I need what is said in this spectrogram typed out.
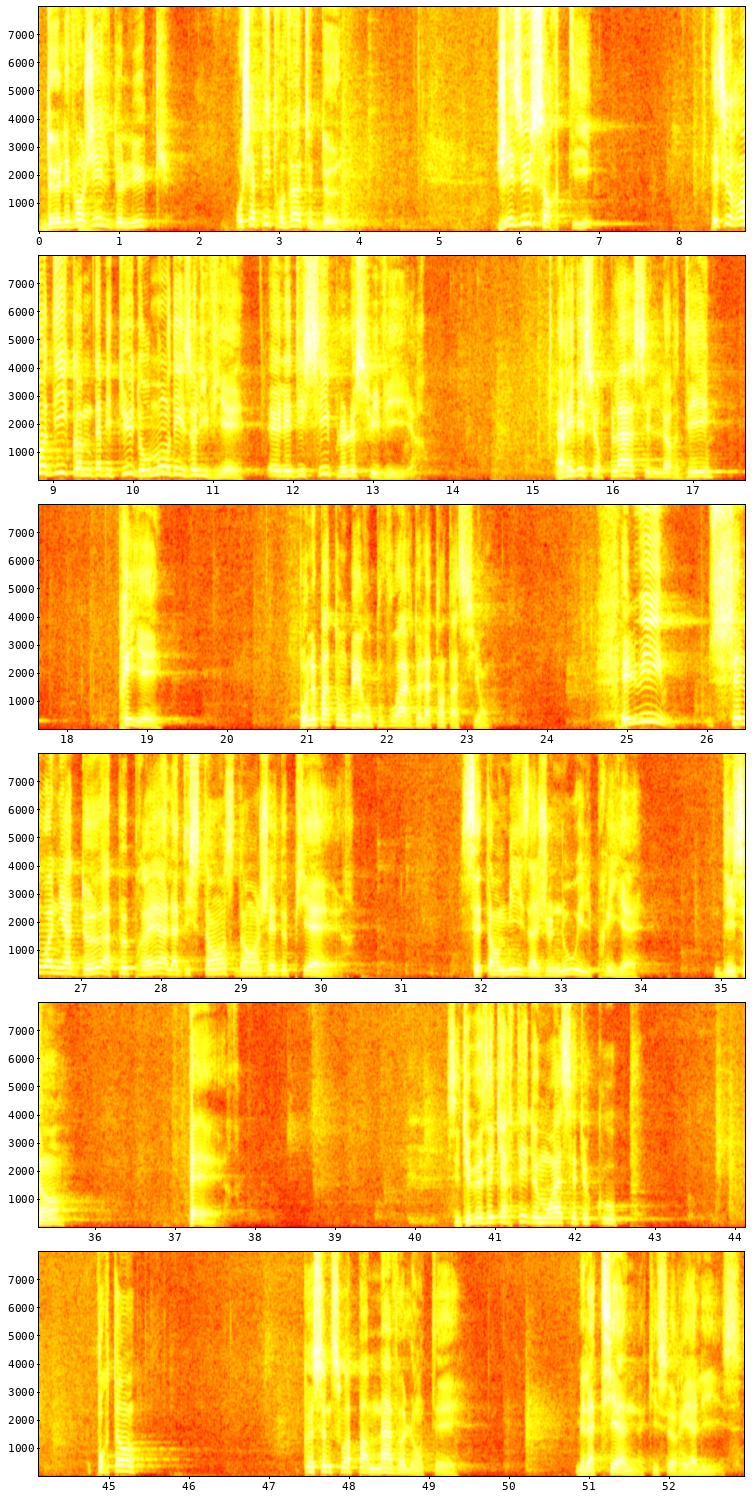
De l'évangile de Luc au chapitre 22. Jésus sortit et se rendit comme d'habitude au mont des Oliviers, et les disciples le suivirent. Arrivé sur place, il leur dit, Priez pour ne pas tomber au pouvoir de la tentation. Et lui, s'éloigna d'eux à peu près à la distance d'un jet de pierre. S'étant mis à genoux, il priait, disant, Père, si tu veux écarter de moi cette coupe, pourtant que ce ne soit pas ma volonté, mais la tienne qui se réalise.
